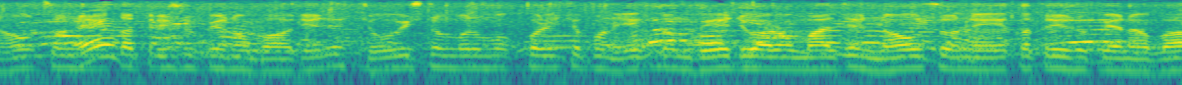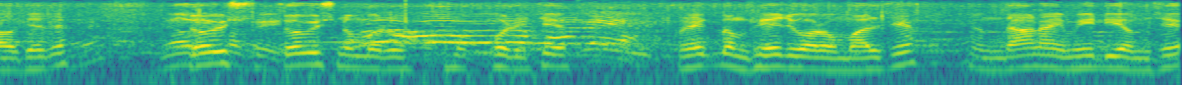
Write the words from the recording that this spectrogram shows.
નવસો ને એકત્રીસ રૂપિયાનો ભાવ છે, ચોવીસ નંબર મગફળી છે, પણ એકદમ ભેજવાળો માલ છે, નવસો ને એકત્રીસ રૂપિયાનો ભાવ છે. ચોવીસ ચોવીસ નંબર મગફળી છે, પણ એકદમ ભેજવાળો માલ છે, અને દાણા મીડિયમ છે.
